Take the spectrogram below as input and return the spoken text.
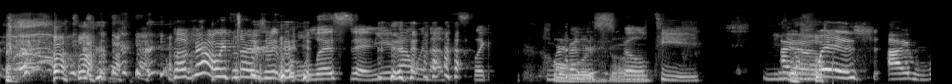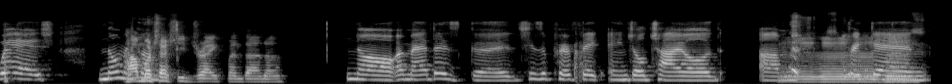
Love how it starts with listen. You know when that's like we're Oh gonna spill God. Tea. I wish, I wish. No, my How much has she drank, Mandana? No, Amanda is good. She's a perfect angel child. Um, Mhm. freaking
